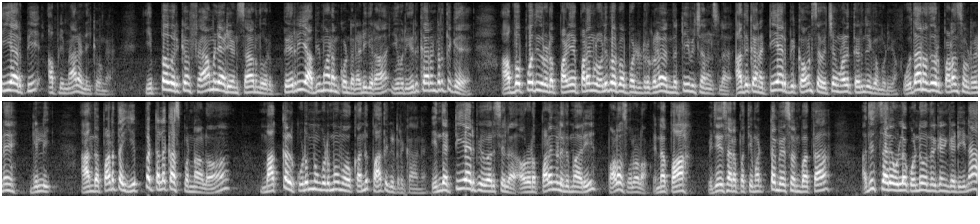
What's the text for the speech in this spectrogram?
டிஆர்பி அப்படி மேலே நிற்குங்க இப்போ வரைக்கும் ஃபேமிலி ஆடியன்ஸ் சார்ந்த ஒரு பெரிய அபிமானம் கொண்ட நடிகராக இவர் இருக்காருன்றதுக்கு அவ்வப்போது இவரோட பழைய படங்கள் ஒளிபரப்பப்பட்டு இருக்கல இந்த டிவி சேனல்ஸில் அதுக்கான டிஆர்பி கவுண்ட்ஸை வச்சு உங்களால் தெரிஞ்சுக்க முடியும். உதாரணத்துக்கு ஒரு படம் சொல்கிறேனே கில்லி. அந்த படத்தை இப்போ டெலிகாஸ்ட் பண்ணாலும் மக்கள் குடும்பம் குடும்பமாக உட்காந்து பார்த்துக்கிட்டு இருக்காங்க. இந்த டிஆர்பி வரிசையில் அவரோட படங்கள் இது மாதிரி பல சொல்லலாம். என்னப்பா விஜய் சாரை பற்றி மட்டும் பேசுவேன்னு பார்த்தா அஜித் சாரை உள்ளே கொண்டு வந்திருக்கேன்னு கேட்டிங்கன்னா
